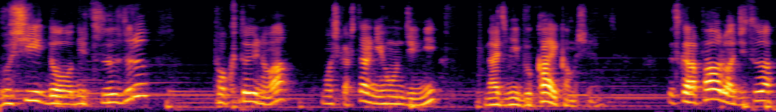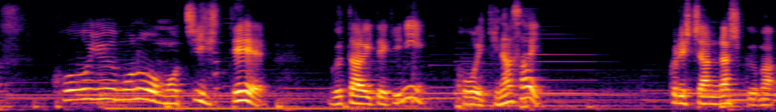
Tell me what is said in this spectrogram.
武士道に通ずる徳というのはもしかしたら日本人に馴染み深いかもしれません。ですからパウロは実はこういうものを用いて具体的にこう生きなさい。クリスチャンらしく、まあ、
